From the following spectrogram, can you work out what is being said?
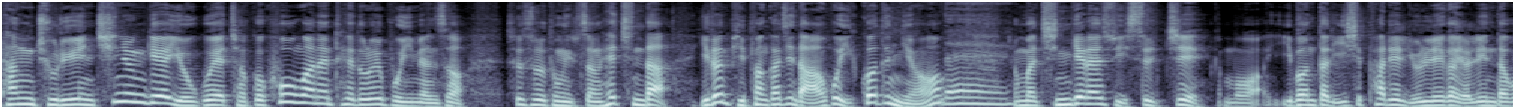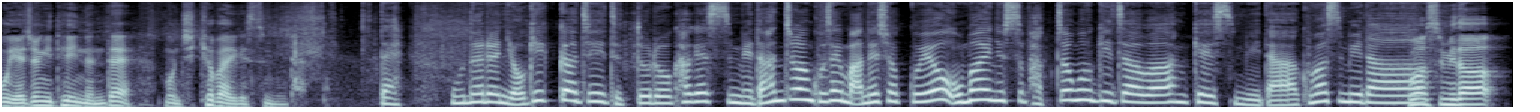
당 주류인 친윤계 요구에 적극 호응하는 태도를 보이면서 스스로 독립성을 해친다 이런 비판까지 나오고 있거든요. 네. 정말 징계를 할 수 있을지 뭐 이번 달 28일 윤리가 열린다고 예정이 돼 있는데 뭐 지켜봐야겠습니다. 네, 오늘은 여기까지 듣도록 하겠습니다. 한 주간 고생 많으셨고요. 오마이뉴스 박정호 기자와 함께했습니다. 고맙습니다. 고맙습니다.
